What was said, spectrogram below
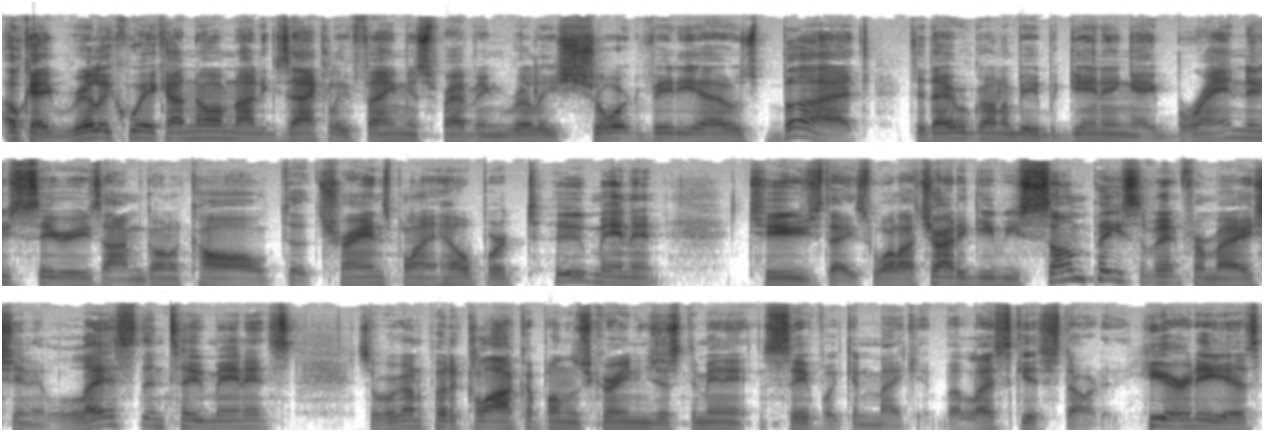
Okay, really quick, I know I'm not exactly famous for having really short videos, but today we're going to be beginning a brand new series I'm going to call the Transplant Helper 2 Minute Tuesdays. Well, I try to give you some piece of information in less than two minutes. So we're going to put a clock up on the screen in just a minute and see if we can make it. But let's get started. Here it is.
